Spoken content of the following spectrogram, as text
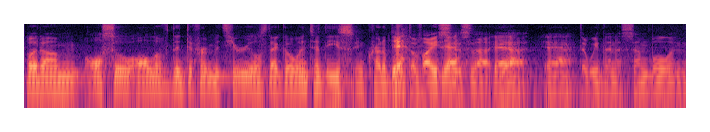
but um, also all of the different materials that go into these incredible Yeah, devices yeah, that yeah, yeah. that we then assemble and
